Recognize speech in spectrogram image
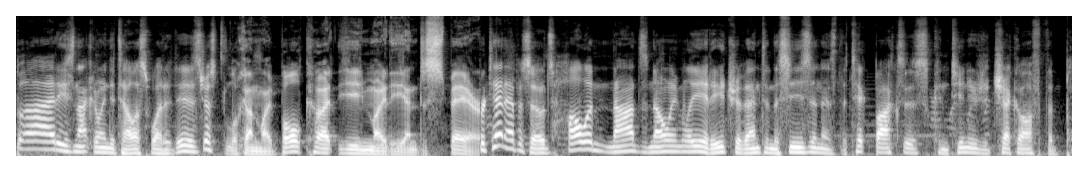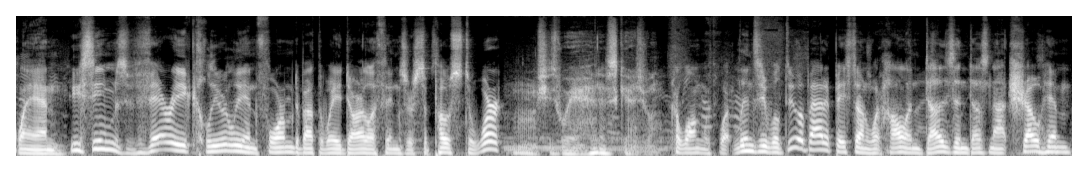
But he's not going to tell us what it is. Just look on my bowl cut, ye mighty and despair. For 10 episodes, Holland nods knowingly at each event in the season as the tick boxes continue to check off the plan. He seems very clearly informed about the way Darla things are supposed to work. Oh, she's way ahead of schedule. Along with what Lindsey will do about it based on what Holland does and does not show him.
